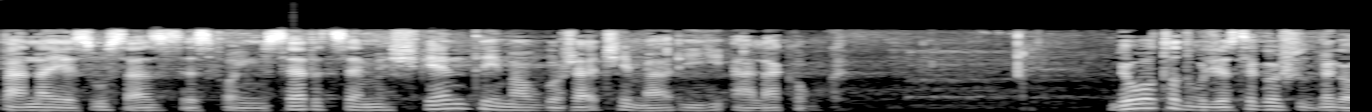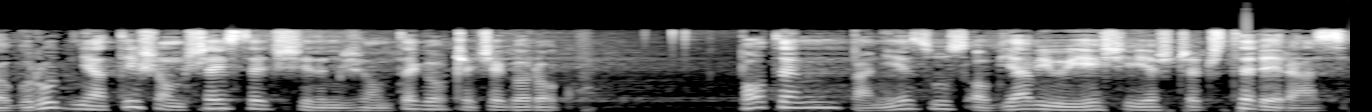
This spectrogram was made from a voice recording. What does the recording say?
Pana Jezusa ze swoim sercem świętej Małgorzacie Marii Alakok. Było to 27 grudnia 1673 roku. Potem Pan Jezus objawił jej się jeszcze cztery razy.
